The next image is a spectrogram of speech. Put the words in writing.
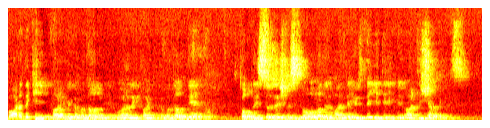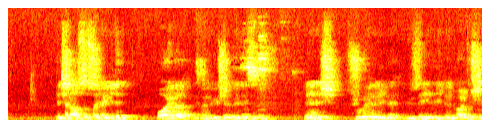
bu aradaki farkı kapatalım diye, bu aradaki farkı kapatalım diye toplu iş sözleşmesinde olmadığı halde yüzde yedilik bir artış yaptık biz. Geçen Ağustos ayına gidin, o ayda İzmir Büyükşehir Belediyesi'nin genel iş şubeleriyle yüzde yedilik bir artış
